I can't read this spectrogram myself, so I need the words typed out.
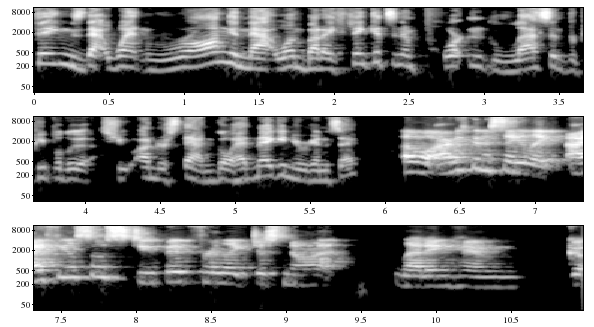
things that went wrong in that one, but I think it's an important lesson for people to, to understand. Go ahead, Meghan. You were going to say? Oh, I was gonna say like I feel so stupid for like just not letting him go.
